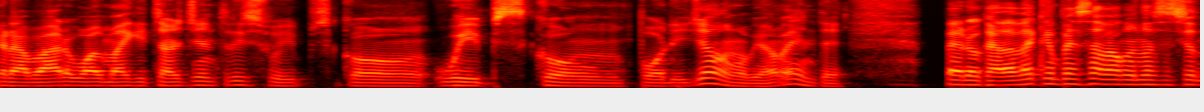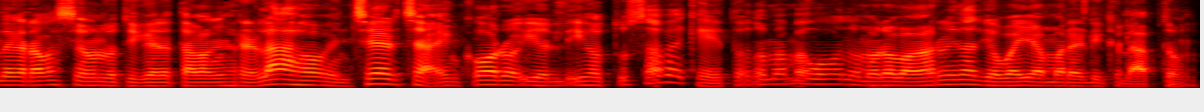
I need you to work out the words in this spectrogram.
grabar While My Guitar Gently Sweeps con Whips con Paul y John, obviamente. Pero cada vez que empezaban una sesión de grabación, los tigres estaban en relajo, en chercha, en coro, y él dijo, tú sabes que esto no me, no me lo van a arruinar, yo voy a llamar a Eric Clapton,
